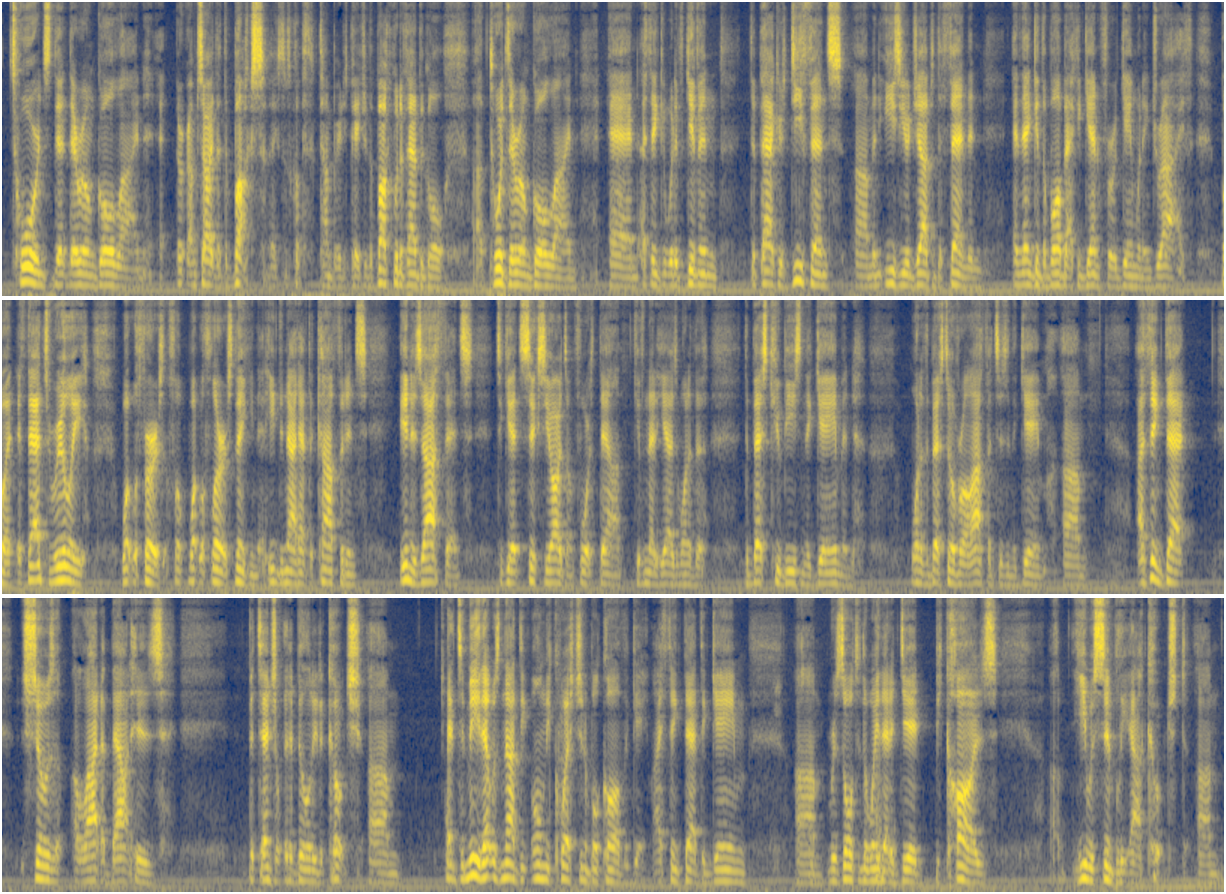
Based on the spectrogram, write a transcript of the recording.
towards the, their own goal line. Or, I'm sorry, that the Bucks, Tom Brady's Patriot, the Bucks would have had the goal uh, towards their own goal line, and I think it would have given the Packers defense um, an easier job to defend and and then get the ball back again for a game-winning drive. But if that's really what LaFleur is, what LaFleur is thinking, that he did not have the confidence in his offense to get six yards on fourth down, given that he has one of the, the best QBs in the game and one of the best overall offenses in the game. Um, I think that shows a lot about his potential inability to coach. Um, and to me, that was not the only questionable call of the game. I think that the game um, resulted the way that it did because uh, he was simply outcoached. Um,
